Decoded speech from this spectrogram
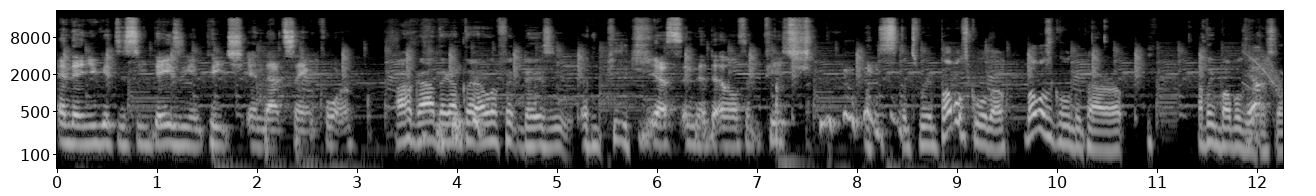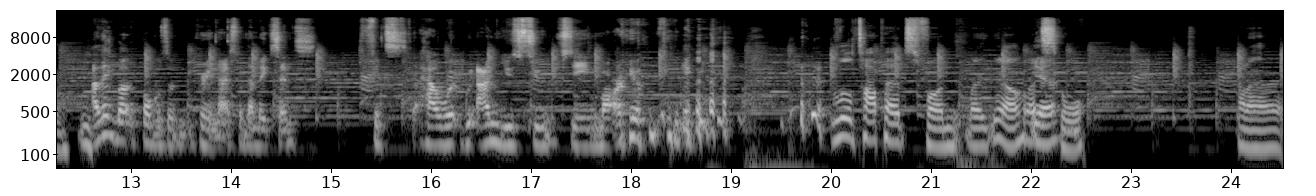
and then you get to see Daisy and Peach in that same form. Oh god, they got the elephant Daisy and Peach. Yes, and then the elephant Peach. That's, that's weird. Bubbles cool though. Bubbles a cool new power up. I think Bubbles Yeah. interesting. I think Bu- Bubbles are pretty nice, but that makes sense. Fits how we're, we, I'm used to seeing Mario. Little top hat's fun. Like you know, that's Yeah. cool. Kind of.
